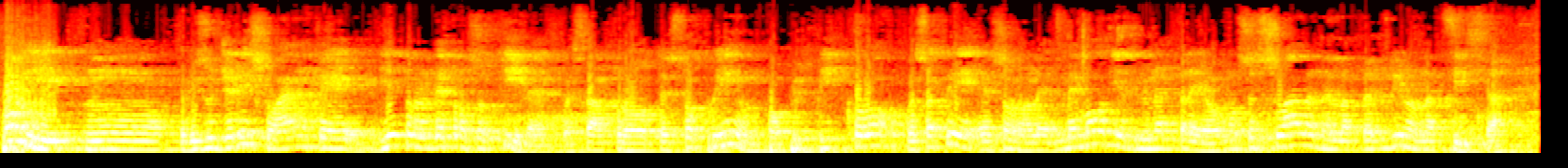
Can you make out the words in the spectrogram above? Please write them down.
Poi mh, vi suggerisco anche Dietro il vetro sottile, quest'altro testo qui, un po' più piccolo, questo qui sono le memorie di un ebreo omosessuale nella Berlino nazista.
